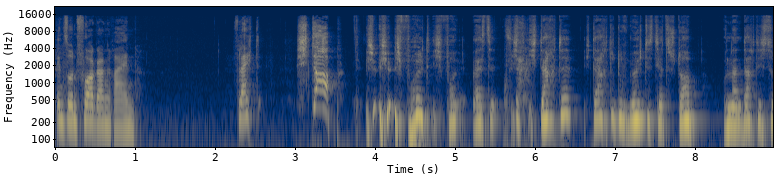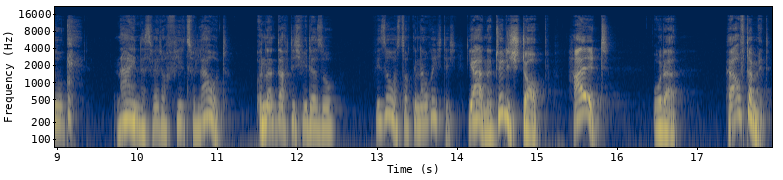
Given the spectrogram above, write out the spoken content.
In so einen Vorgang rein. Vielleicht, stopp! Ich, ich, ich wollte, ich wollte, weißt du, ich, ich dachte, ich dachte, du möchtest jetzt Stopp. Und dann dachte ich so, nein, das wäre doch viel zu laut. Und dann dachte ich wieder so, wieso, ist doch genau richtig. Ja, natürlich Stopp. Halt. Oder hör auf damit.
